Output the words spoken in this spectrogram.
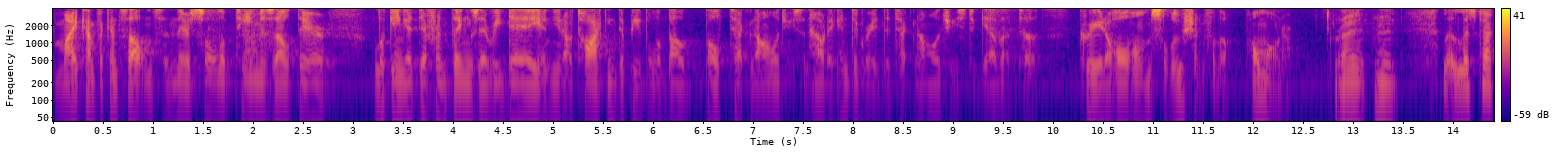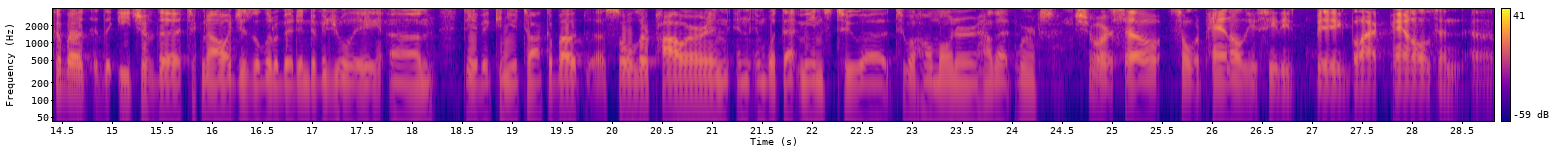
my comfort consultants and their solar team is out there looking at different things every day and you know talking to people about both technologies and how to integrate the technologies together to create a whole home solution for the homeowner Right, right. Let's talk about the, each of the technologies a little bit individually. Um, David, can you talk about uh, solar power and, and, and what that means to uh, to a homeowner, how that works? Sure. So solar panels, you see these big black panels, and uh,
